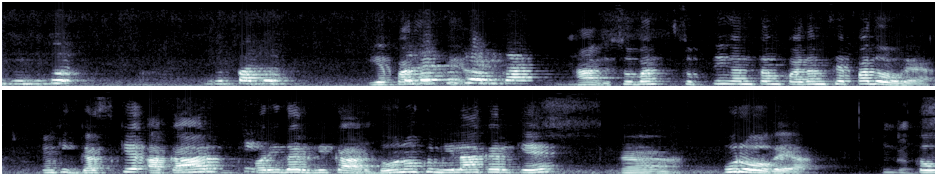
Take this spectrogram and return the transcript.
ये पद ये पद पदस्य के अधिकार। हाँ जी सुबन सुप्तिंगंतम पदम से पद हो गया क्योंकि गस के आकार और इधर रिकार दोनों को मिलाकर के उर हो गया। तो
